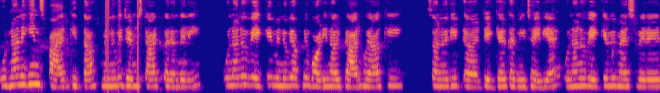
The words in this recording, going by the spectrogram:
ਉਹਨਾਂ ਨੇ ਹੀ ਇਨਸਪਾਇਰ ਕੀਤਾ ਮੈਨੂੰ ਵੀ ਜਿਮ ਸਟਾਰਟ ਕਰਨ ਦੇ ਲਈ। ਉਹਨਾਂ ਨੂੰ ਵੇਖ ਕੇ ਮੈਨੂੰ ਵੀ ਆਪਣੀ ਬਾਡੀ ਨਾਲ ਪਿਆਰ ਹੋਇਆ ਕਿ ਸਾਨੂੰ ਇਹਦੀ ਟੇਕ ਕੇਅਰ ਕਰਨੀ ਚਾਹੀਦੀ ਹੈ। ਉਹਨਾਂ ਨੂੰ ਵੇਖ ਕੇ ਵੀ ਮੈਂ ਸਵੇਰੇ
